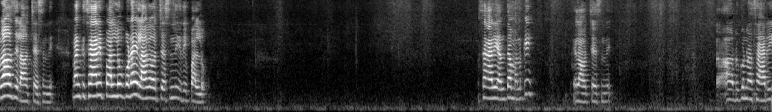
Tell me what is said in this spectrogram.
బ్లౌజ్ ఇలా వచ్చేసింది. మనకి శారీ పళ్ళు కూడా ఇలాగ వచ్చేసింది. ఇది పళ్ళు. శారీ అంతా మనకి ఇలా వచ్చేసింది. అడుగున శారీ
